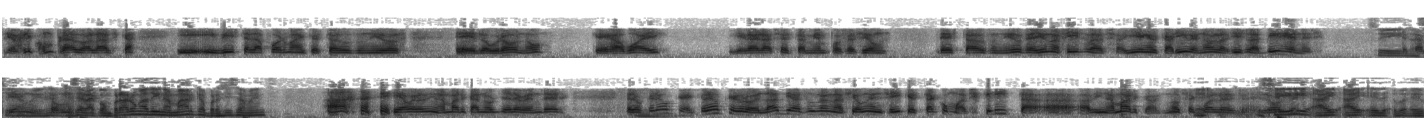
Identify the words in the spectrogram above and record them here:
de haber comprado Alaska y, viste la forma en que Estados Unidos eh, logró, ¿no? Que Hawái llegara a ser también posesión de Estados Unidos. Hay unas islas allí en el Caribe, ¿no? Las Islas Vírgenes. Sí, que también que se la compraron a Dinamarca precisamente. Ah, y ahora Dinamarca no quiere vender. Pero creo que creo que Groenlandia es una nación en sí que está como adscrita a, Dinamarca. No sé cuál es. El sí, hay, hay, eh,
